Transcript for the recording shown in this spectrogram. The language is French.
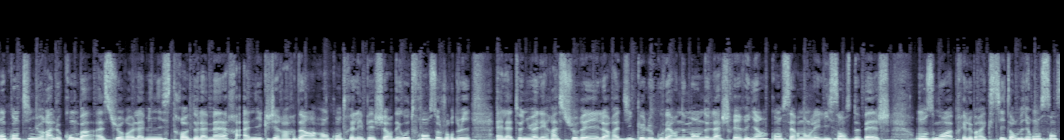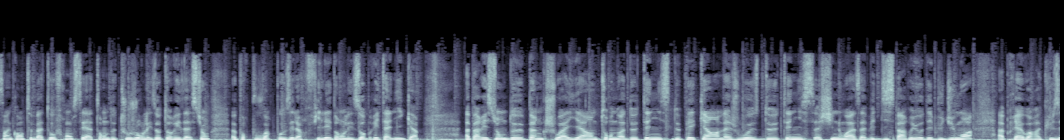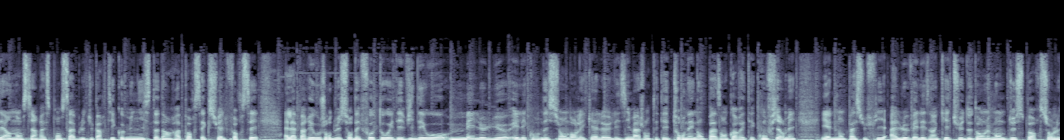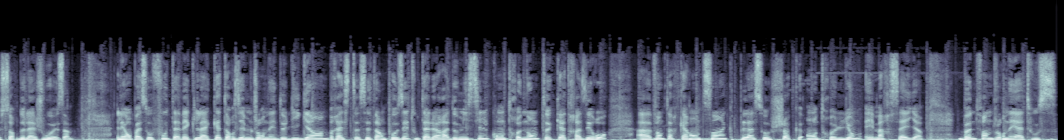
On continuera le combat, assure la ministre de la Mer. Annick Girardin a rencontré les pêcheurs des Hauts-de-France aujourd'hui. Elle a tenu à les rassurer et leur a dit que le gouvernement ne lâcherait rien concernant les licences de pêche. 11 mois après le Brexit, environ 150 bateaux français attendent toujours les autorisations pour pouvoir poser leurs filets dans les eaux britanniques. Apparition de Peng Shuai à un tournoi de tennis de Pékin. La joueuse de tennis chinoise avait disparu au début du mois après avoir accusé un ancien responsable du Parti communiste d'un rapport sexuel forcé. Elle apparaît aujourd'hui sur des photos et des vidéos, mais le lieu et les conditions dans lesquelles les images ont été tournées n'ont pas encore été confirmées et elles n'ont pas suffi à lever les inquiétudes dans le monde du sport sur le sort de la joueuse. Allez, on passe au foot avec la 14e journée de Ligue 1. Brest s'est imposé tout à l'heure à domicile contre Nantes 4 à 0 à 20h45. Place au choc entre Lyon et Marseille. Bonne fin de journée à tous.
